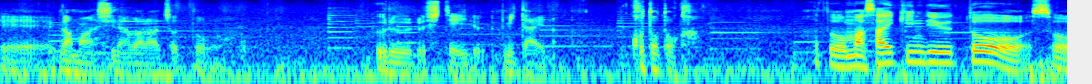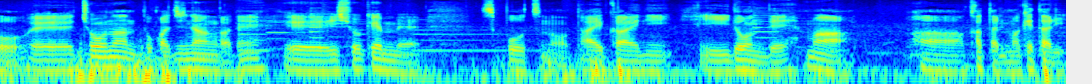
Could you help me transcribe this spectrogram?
えー、我慢しながらちょっとうるうるしているみたいなこととかあとまあ最近で言うとそう、えー、長男とか次男がね、えー、一生懸命スポーツの大会に挑んでまああ勝ったり負けたり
